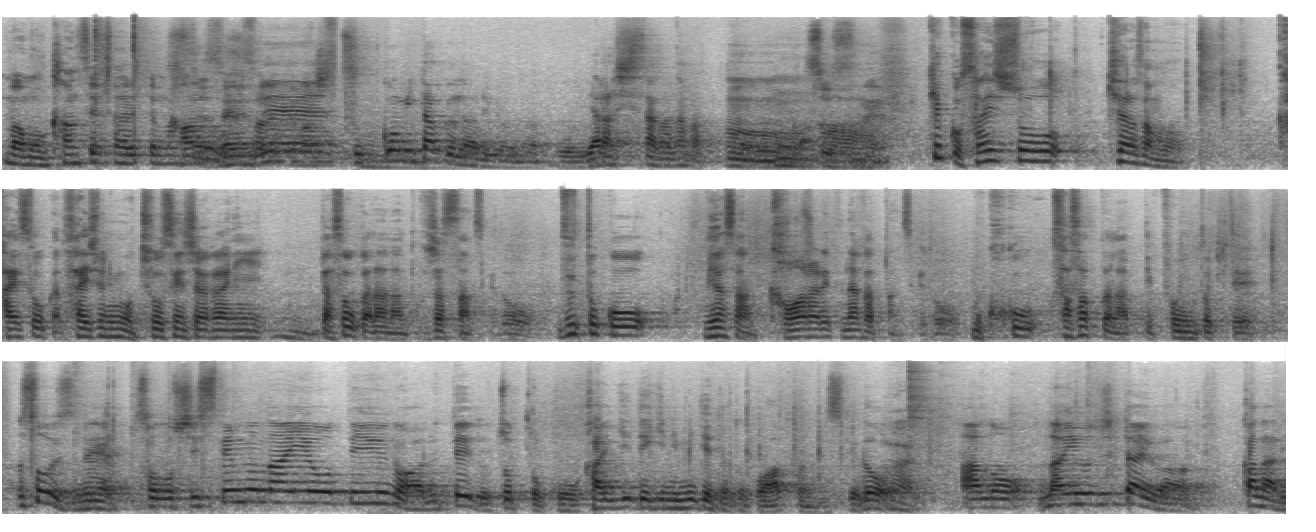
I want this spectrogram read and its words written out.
まあもう完成されてますよね。完成されてました突っ込みたくなるようなこうやらしさがなかった、うんうん。そうですね。結構最初北原さんも返そうか最初にもう挑戦者側に出そうかななんておっしゃってたんですけどずっとこう皆さん変わられてなかったんですけどもうここ刺さったなっていうポイントって。そうですね。そのシステムの内容っていうのはある程度ちょっとこう懐疑的に見てたところあったんですけど、はい。あの内容自体はかなり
